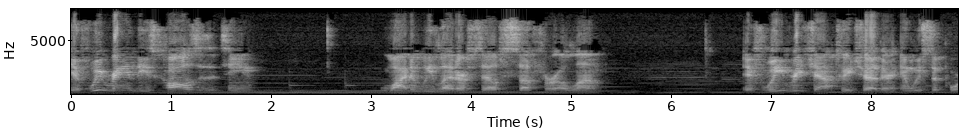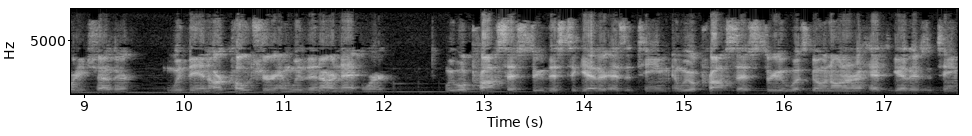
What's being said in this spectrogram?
if we ran these calls as a team, why do we let ourselves suffer alone? If we reach out to each other and we support each other within our culture and within our network, we will process through this together as a team and we will process through what's going on in our head together as a team,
